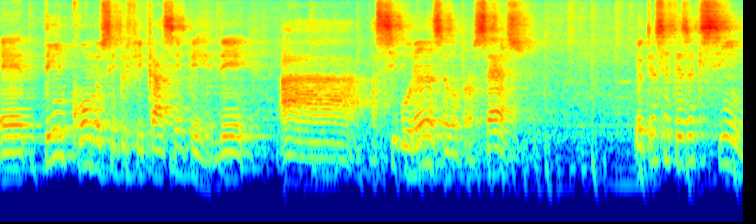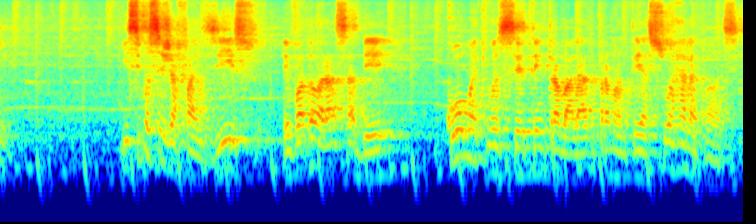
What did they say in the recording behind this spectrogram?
É, tem como eu simplificar sem perder a, a segurança no processo? Eu tenho certeza que sim. E se você já faz isso, eu vou adorar saber como é que você tem trabalhado para manter a sua relevância.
